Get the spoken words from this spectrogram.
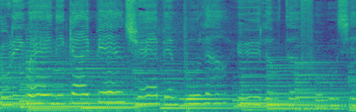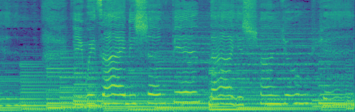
努力为你改变，却变不了预留的伏线。以为在你身边，那也算永远。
